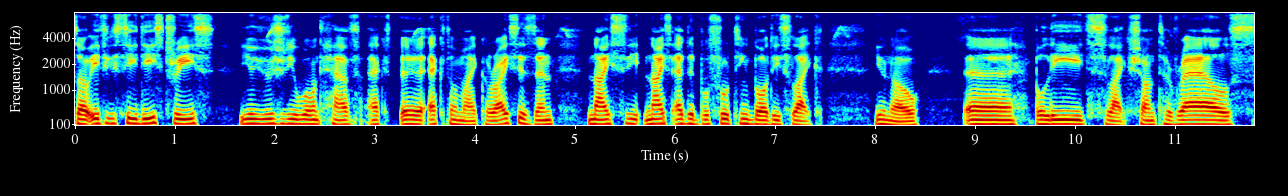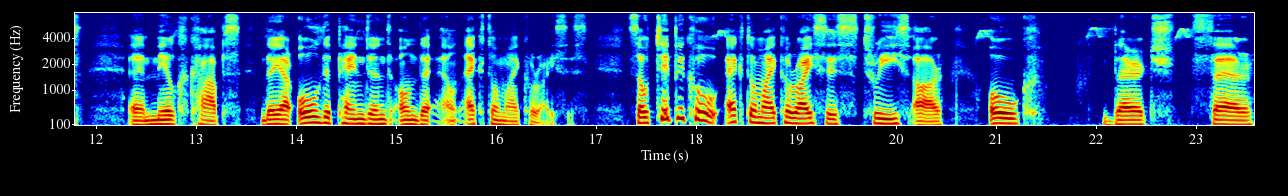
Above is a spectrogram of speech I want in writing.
So if you see these trees, you usually won't have uh, ectomycorrhizis and nice, nice edible fruiting bodies like, you know, uh, boletes, like chanterelles, uh, milk cups. They are all dependent on the on ectomycorrhizis. So typical ectomycorrhizis trees are oak, birch, fir,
